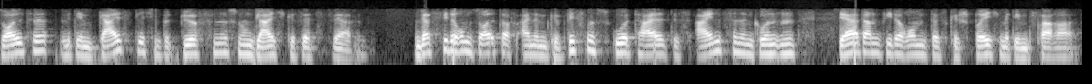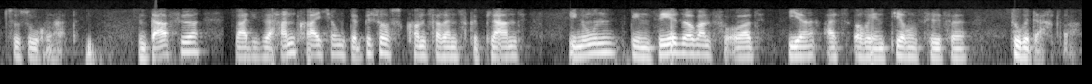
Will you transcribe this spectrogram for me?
sollte mit dem geistlichen Bedürfnis nun gleichgesetzt werden. Und das wiederum sollte auf einem Gewissensurteil des Einzelnen gründen, der dann wiederum das Gespräch mit dem Pfarrer zu suchen hat. Und dafür war diese Handreichung der Bischofskonferenz geplant, die nun den Seelsorgern vor Ort hier als Orientierungshilfe zugedacht war.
